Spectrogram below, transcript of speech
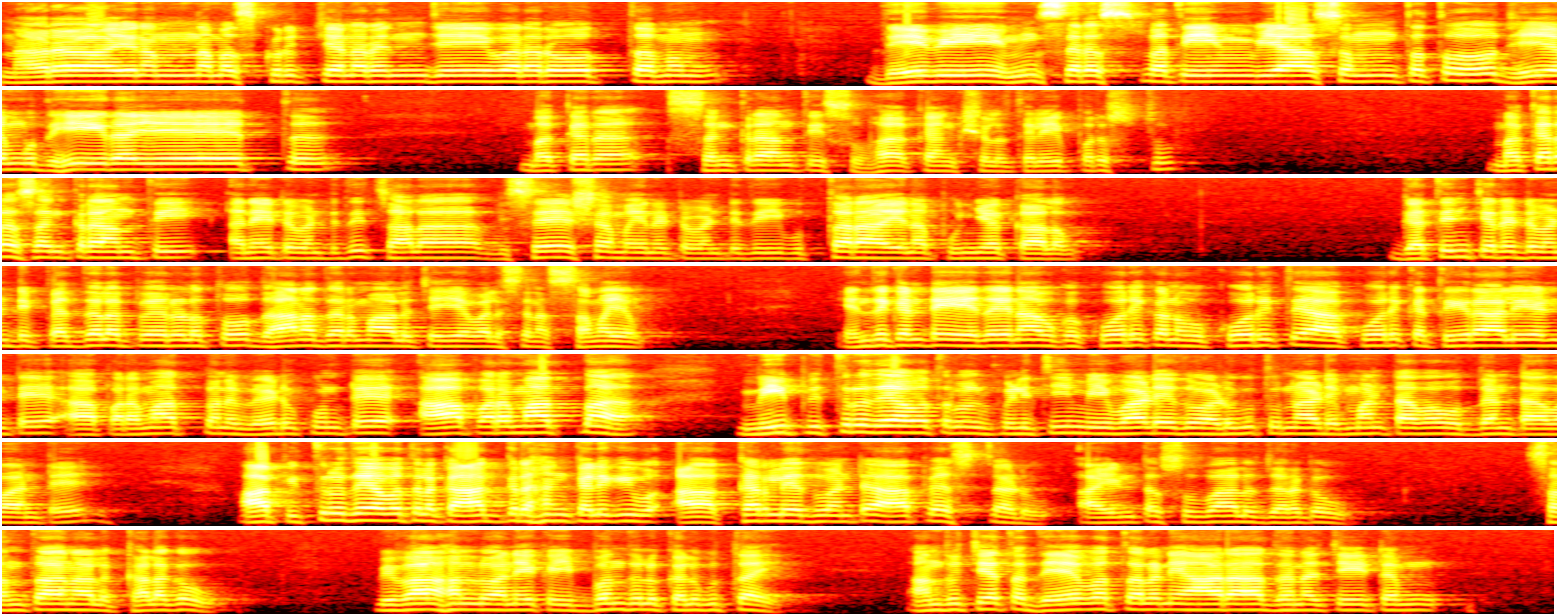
నారాయణం నమస్కృత్య నరంజేవ నరోత్తమం దేవీం సరస్వతీం వ్యాసం తతో జయముధీరయేత్ మకర సంక్రాంతి శుభాకాంక్షలు తెలియపరుస్తూ మకర సంక్రాంతి అనేటువంటిది చాలా విశేషమైనటువంటిది ఉత్తరాయణ పుణ్యకాలం. గతించినటువంటి పెద్దల పేరులతో దాన ధర్మాలు చేయవలసిన సమయం. ఎందుకంటే ఏదైనా ఒక కోరిక నువ్వు కోరితే ఆ కోరిక తీరాలి అంటే ఆ పరమాత్మను వేడుకుంటే ఆ పరమాత్మ మీ పితృదేవతలను పిలిచి మీ వాడేదో అడుగుతున్నాడు ఇమ్మంటావా వద్దంటావా? అంటే ఆ పితృదేవతలకు ఆగ్రహం కలిగి అక్కర్లేదు అంటే ఆపేస్తాడు. ఆ ఇంట శుభాలు జరగవు సంతానాలు కలగవు వివాహంలో అనేక ఇబ్బందులు కలుగుతాయి. అందుచేత దేవతలని ఆరాధన చేయటం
